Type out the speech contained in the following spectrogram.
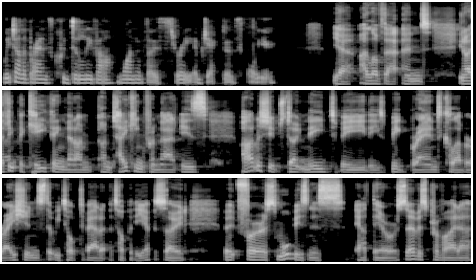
which other brands could deliver one of those three objectives for you. Yeah, I love that. And you know, I think the key thing that I'm I'm taking from that is partnerships don't need to be these big brand collaborations that we talked about at the top of the episode. But for a small business out there or a service provider,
